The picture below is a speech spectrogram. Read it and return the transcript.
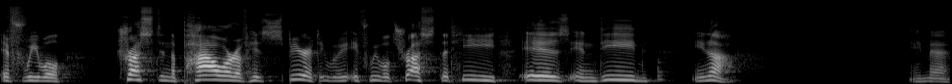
if we will trust in the power of His Spirit, if we will trust that He is indeed enough. Amen.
